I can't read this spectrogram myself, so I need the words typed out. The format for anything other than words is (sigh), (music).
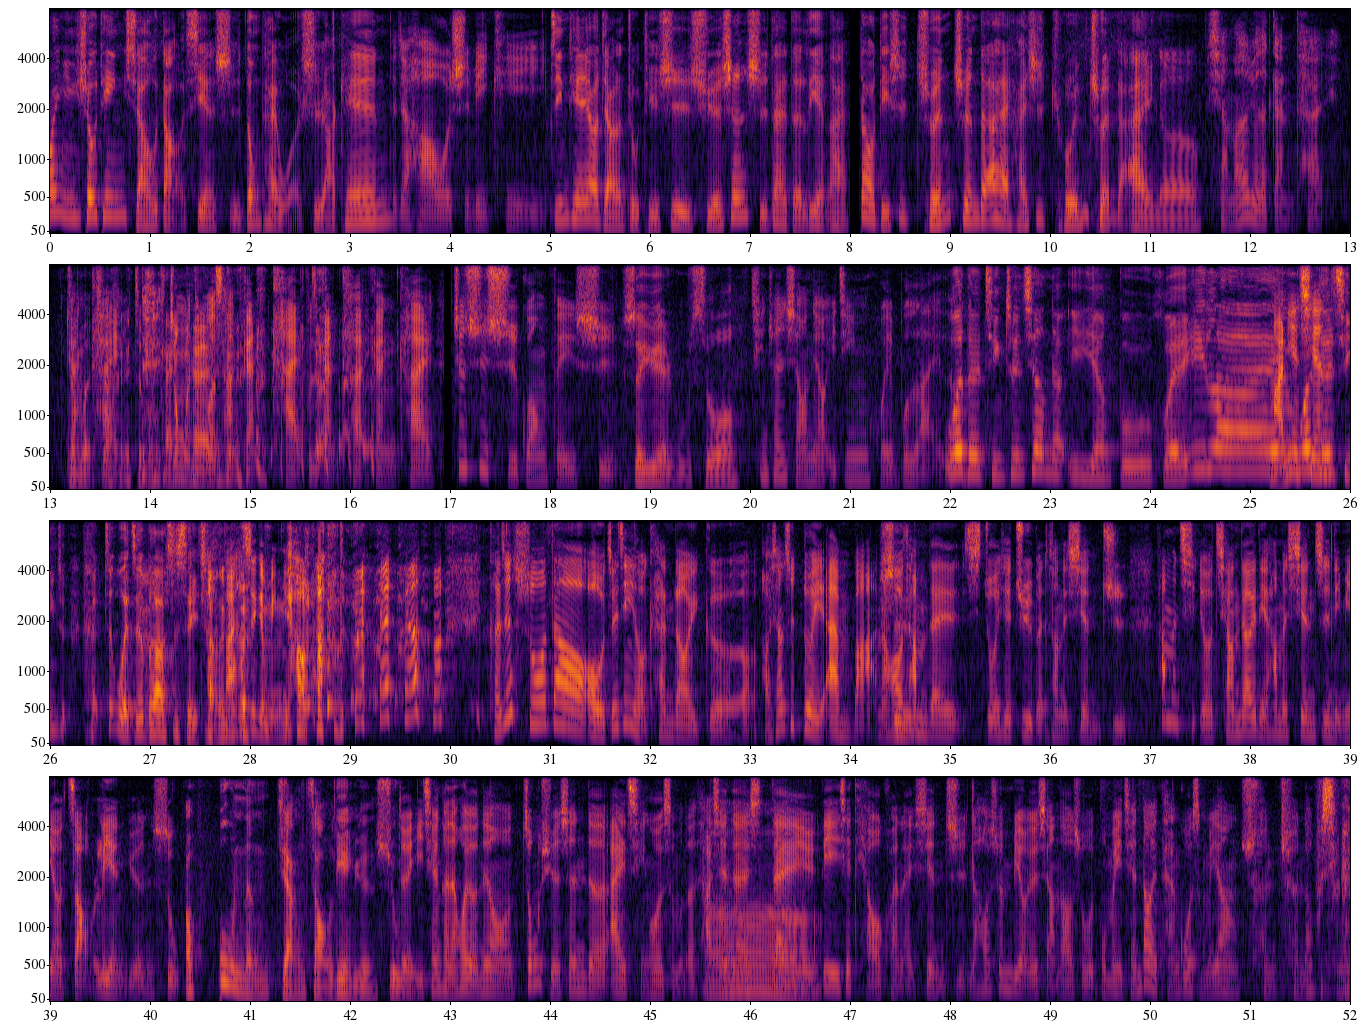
欢迎收听小岛现实动态，我是阿 Ken。大家好，我是 Vicky。今天要讲的主题是学生时代的恋爱，到底是纯纯的爱还是蠢蠢的爱呢？想到就觉得感慨。怎么慨？怎么感慨？(laughs) 中文怎么唱？感慨不是感慨，(laughs) 感慨就是时光飞逝，岁月如梭，青春小鸟已经回不来了。我的青春小鸟一样不回来。马念先，我的青春，(laughs) 这我真的不知道是谁唱的，反正是一个民谣啦。对。(laughs) 可是说到哦，我最近有看到一个，好像是对岸吧，然后他们在做一些剧本上的限制，他们有强调一点，他们限制里面有早恋元素哦，不能讲早恋元素。对，以前可能会有那种中学生的爱情或者什么的，他现在是在列一些条款来限制。哦、然后顺便我就想到说，我们以前到底谈过什么样蠢蠢到不行的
